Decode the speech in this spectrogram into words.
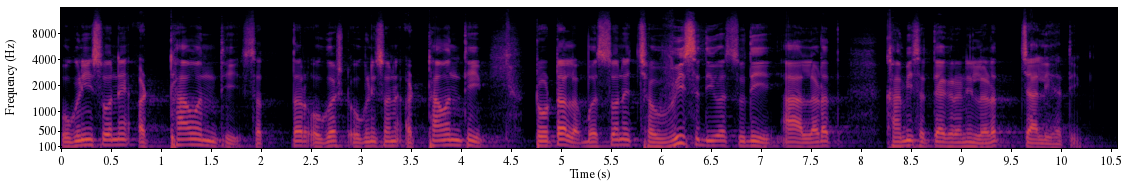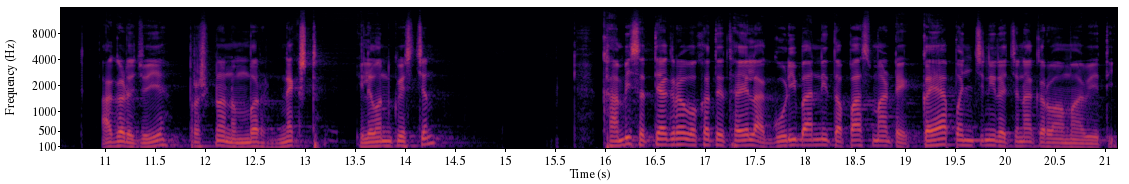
ઓગણીસો ને અઠ્ઠાવનથી, સત્તર ઓગસ્ટ ઓગણીસો ને અઠ્ઠાવનથી ટોટલ બસો છવ્વીસ દિવસ સુધી આ લડત, ખાંભી સત્યાગ્રહની લડત ચાલી હતી. આગળ જોઈએ. પ્રશ્ન નંબર નેક્સ્ટ ઇલેવન ક્વેશ્ચન ખાંભી સત્યાગ્રહ વખતે થયેલા ગોળીબારની તપાસ માટે કયા પંચની રચના કરવામાં આવી હતી?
